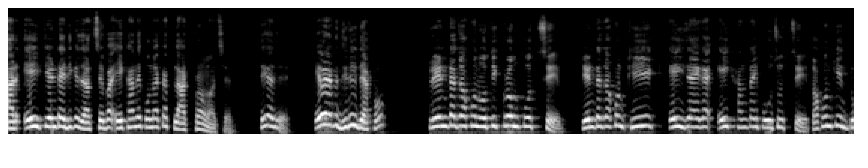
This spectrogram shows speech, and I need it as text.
আর এই ট্রেনটা এদিকে যাচ্ছে বা এখানে কোনো একটা প্ল্যাটফর্ম আছে, ঠিক আছে? এবার একটা জিনিস দেখো ট্রেনটা যখন অতিক্রম করছে ট্রেনটা যখন ঠিক এই জায়গা এইখানটায় পৌঁছচ্ছে, তখন কিন্তু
